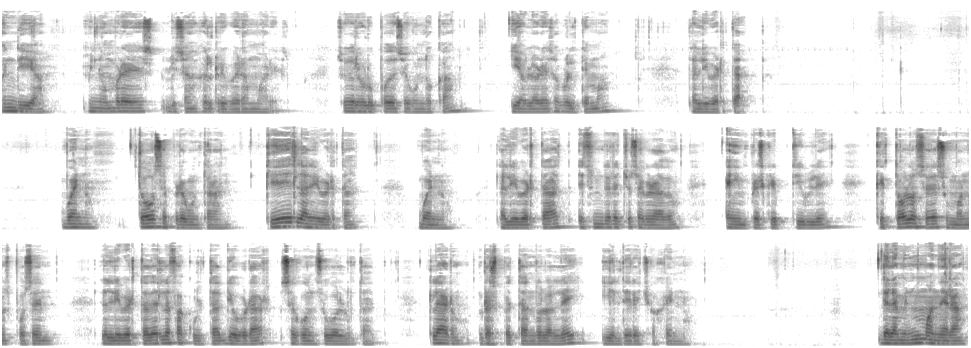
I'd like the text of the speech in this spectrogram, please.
Buen día, mi nombre es Luis Ángel Rivera Mares, soy del grupo de segundo K y hablaré sobre el tema la libertad. Bueno, todos se preguntarán, ¿qué es la libertad? Bueno, la libertad es un derecho sagrado e imprescriptible que todos los seres humanos poseen. La libertad es la facultad de obrar según su voluntad, claro, respetando la ley y el derecho ajeno. De la misma manera,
